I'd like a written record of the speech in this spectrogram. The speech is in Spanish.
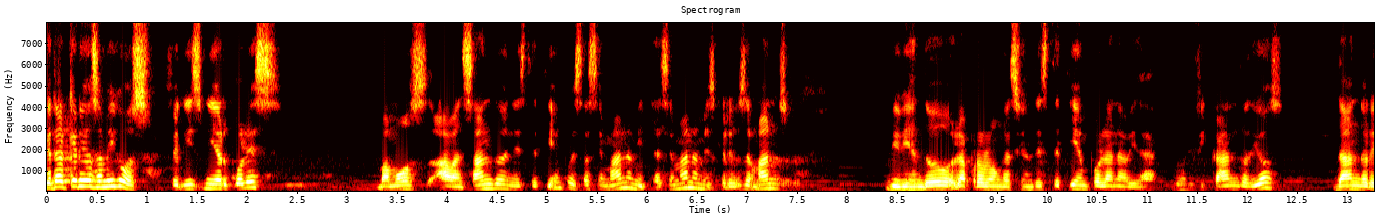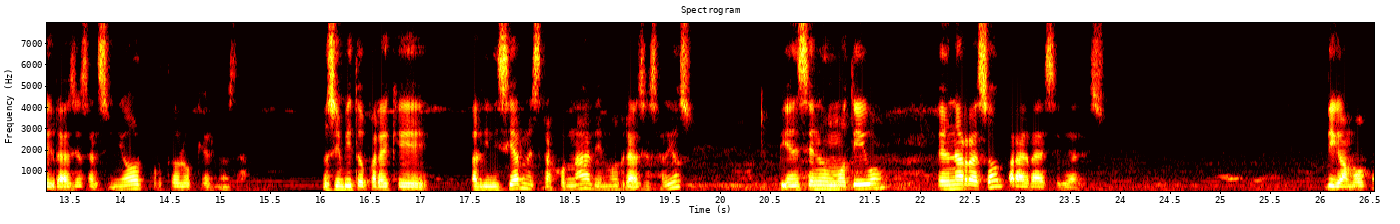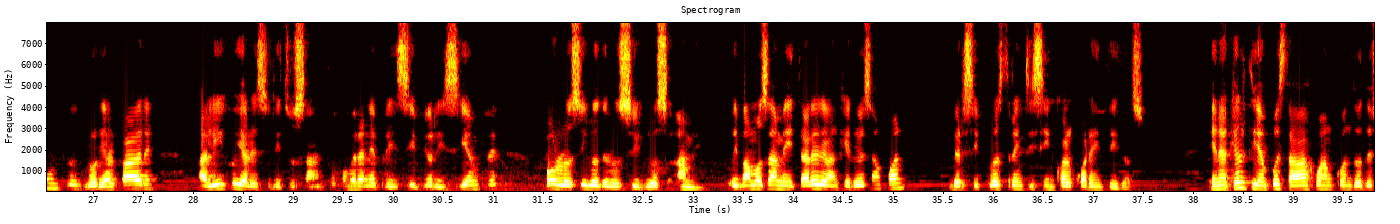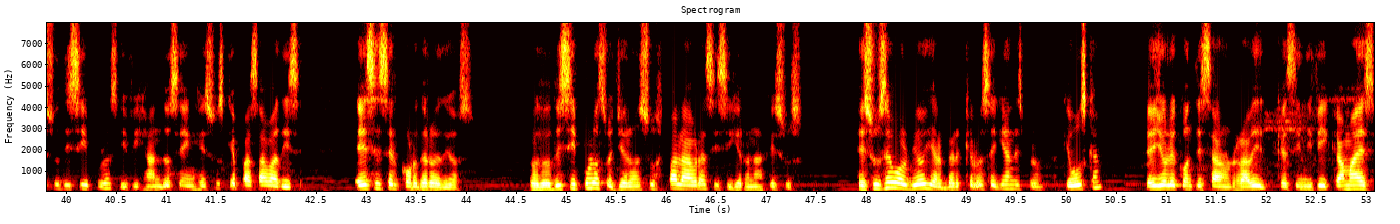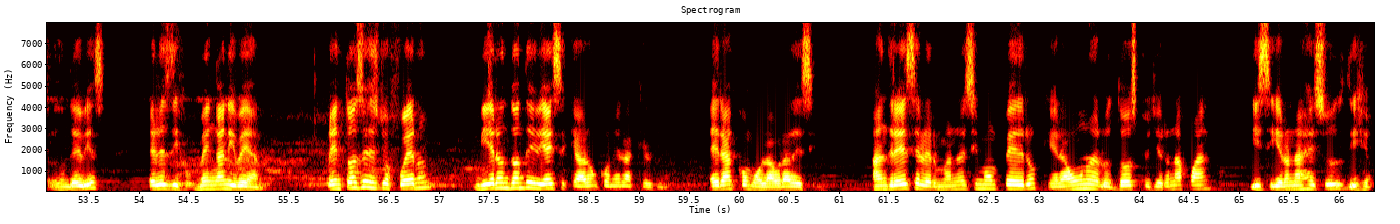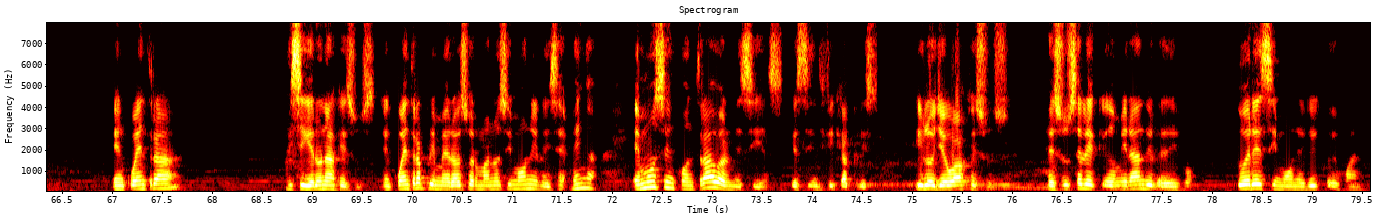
¿Qué tal queridos amigos? Feliz miércoles. Vamos avanzando en este tiempo, esta semana, mitad de semana, mis queridos hermanos, viviendo la prolongación de este tiempo, la Navidad, glorificando a Dios, dándole gracias al Señor por todo lo que Él nos da. Los invito para que al iniciar nuestra jornada demos gracias a Dios. Piensen en un motivo, en una razón para agradecerle a Dios. Digamos juntos, gloria al Padre, al Hijo y al Espíritu Santo, como era en el principio y siempre, por los siglos de los siglos. Amén. Hoy vamos a meditar el Evangelio de San Juan, versículos 35 al 42. En aquel tiempo estaba Juan con dos de sus discípulos y fijándose en Jesús que pasaba, dice, ese es el Cordero de Dios. Los dos discípulos oyeron sus palabras y siguieron a Jesús. Jesús se volvió y al ver que lo seguían les preguntó, ¿qué buscan? Ellos le contestaron, Rabí, que significa maestro, ¿dónde vives? Él les dijo, vengan y vean. Entonces ellos fueron, vieron dónde vivía y se quedaron con él aquel día. Era como la hora décima. Andrés, el hermano de Simón Pedro, que era uno de los dos que oyeron a Juan y siguieron a Jesús, dije, encuentra, y siguieron a Jesús, encuentra primero a su hermano Simón y le dice, venga, hemos encontrado al Mesías, que significa Cristo, y lo llevó a Jesús. Jesús se le quedó mirando y le dijo, tú eres Simón, el hijo de Juan,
